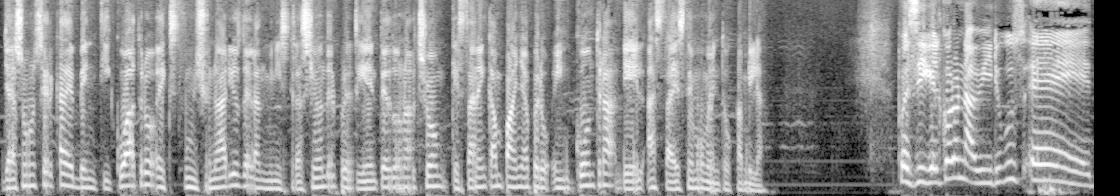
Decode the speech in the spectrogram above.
Ya son cerca de 24 exfuncionarios de la administración del presidente Donald Trump que están en campaña, pero en contra de él hasta este momento, Camila. Pues sigue el coronavirus. Eh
